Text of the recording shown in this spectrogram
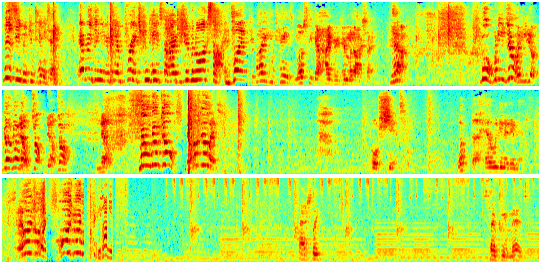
This even contains it. Everything in your damn fridge contains dihydrogen monoxide. But Your body contains mostly dihydrogen monoxide. yeah. Whoa, what are you doing? What are you doing? No, no, no, No, don't, no. don't. No. No, no, don't. Don't do it. Oh shit. What the hell are we gonna do now? Oh, oh, oh. Ashley, It's time for your meds.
